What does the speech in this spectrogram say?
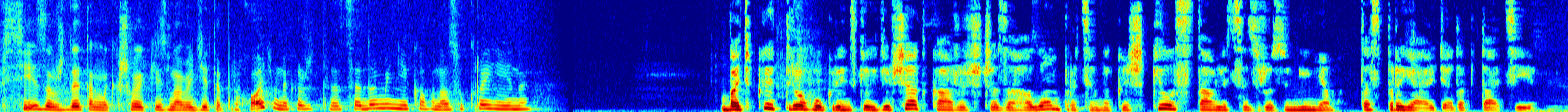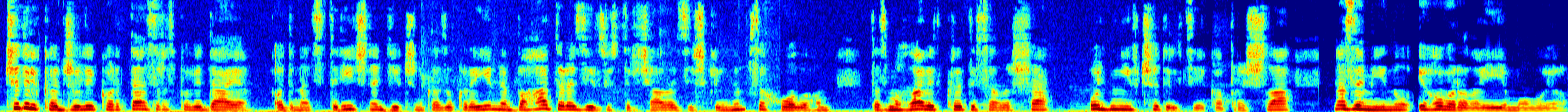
Всі завжди, там, якщо якісь нові діти приходять, вони кажуть, це Домініка, вона з України. Батьки трьох українських дівчат кажуть, що загалом працівники шкіл ставляться з розумінням та сприяють адаптації. Вчителька Джулі Кортес розповідає, 11-річна дівчинка з України багато разів зустрічалася зі шкільним психологом та змогла відкритися лише одній вчительці, яка прийшла на заміну і говорила її мовою.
